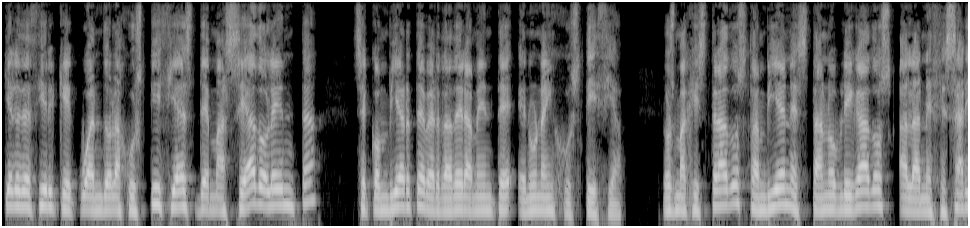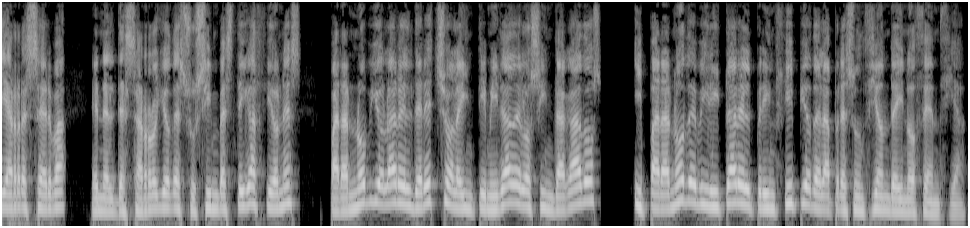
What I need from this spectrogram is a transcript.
Quiere decir que cuando la justicia es demasiado lenta, se convierte verdaderamente en una injusticia. Los magistrados también están obligados a la necesaria reserva en el desarrollo de sus investigaciones para no violar el derecho a la intimidad de los indagados y para no debilitar el principio de la presunción de inocencia.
